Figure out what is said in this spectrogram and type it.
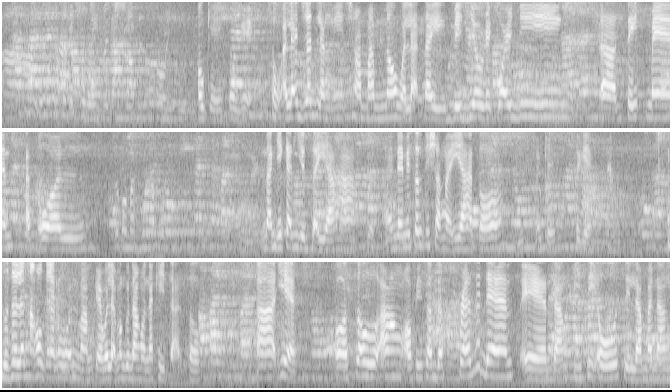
uh, pumunta ng travel authority. Okay, so alleged lang ni siya ma'am no, wala tay video recording, ah, statement at all. Lumabas mo po. Nagikan yun sa iya ha. And then isulti siya nga iya to. Okay, sige. Gusto lang ako klaroon, ma'am, kaya wala maguna ako nakita. So, ah yes. Oh, so, ang Office of the President and ang PCO, sila man ang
